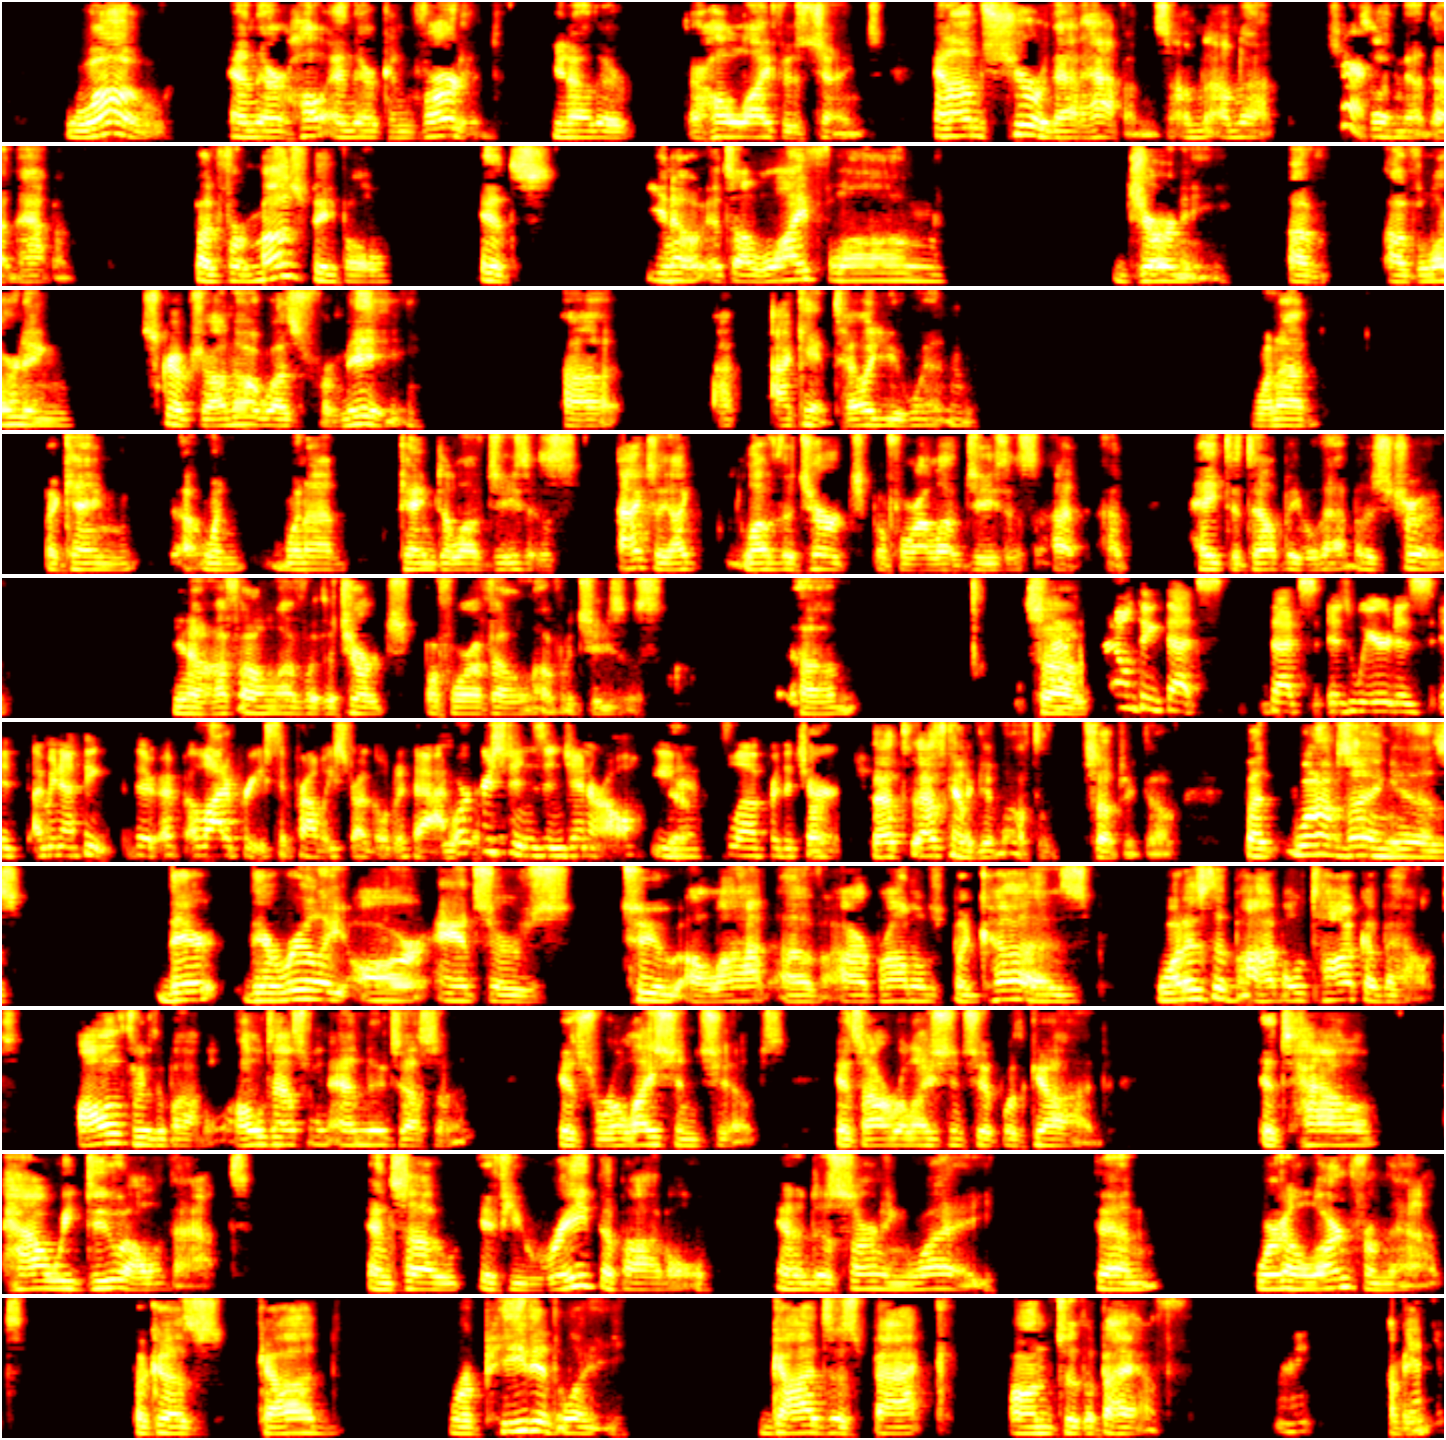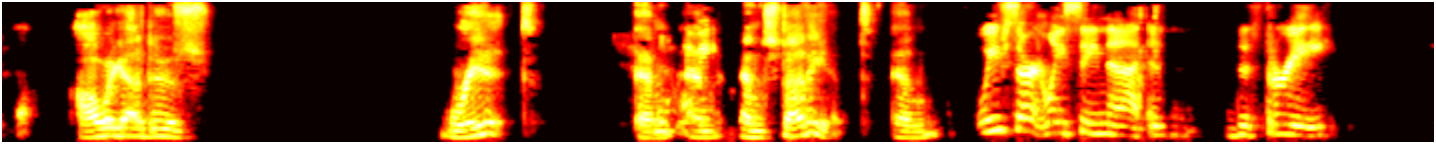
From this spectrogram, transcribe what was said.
whoa. And they're whole, and they're converted. You know, their, their whole life has changed. And I'm sure that happens. I'm, I'm not Sure. saying that doesn't happen. But for most people, it's, you know, it's a lifelong journey of, of learning scripture. I know it was for me. Uh, I, I can't tell you when, when I became, uh, when, when I came to love Jesus. Actually, I loved the church before I love Jesus. I, I hate to tell people that, but it's true. You know, I fell in love with the church before I fell in love with Jesus. Um, so I don't think that's that's as weird as it. I mean, I think there a lot of priests have probably struggled with that, or Christians in general. You Yeah. know, love for the church. that's, that's kind of getting off the subject though. But what I'm saying is there, there really are answers to a lot of our problems because what does the Bible talk about? All through the Bible, Old Testament and New Testament. It's relationships. It's our relationship with God. It's how, how we do all of that. And so if you read the Bible in a discerning way, then we're going to learn from that because God repeatedly guides us back onto the path. Right. I mean, Yeah. all we got to do is read it and, I mean- and, and study it. And We've certainly seen that in the three,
